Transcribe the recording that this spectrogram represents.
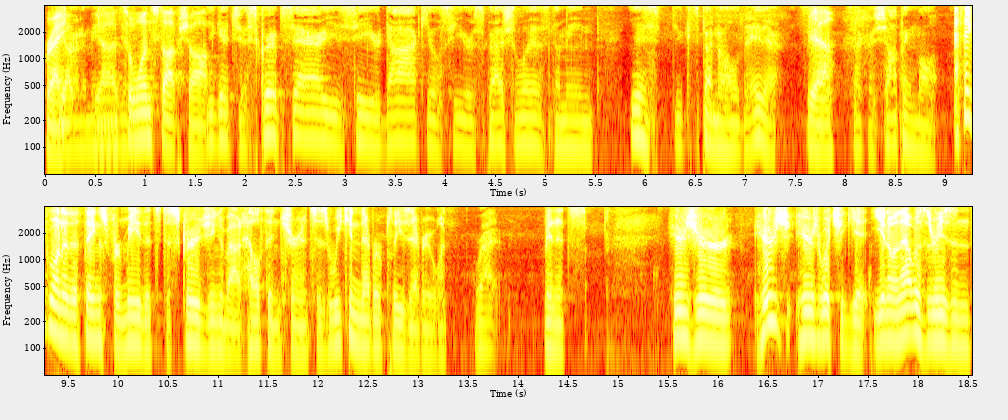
Right. you know what i mean Yeah, it's you, a one stop shop. you get your scripts there you see your doc you'll see your specialist i mean you just, you could spend the whole day there it's, Yeah. it's like a shopping mall I think one of the things for me that's discouraging about health insurance is we can never please everyone. right It's here's your here's here's what you get. You know, and that was the reason.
